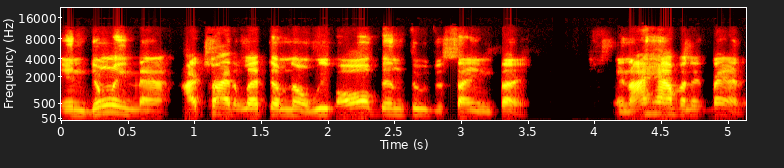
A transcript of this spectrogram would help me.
in doing that, I try to let them know we've all been through the same thing, and I have an advantage.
